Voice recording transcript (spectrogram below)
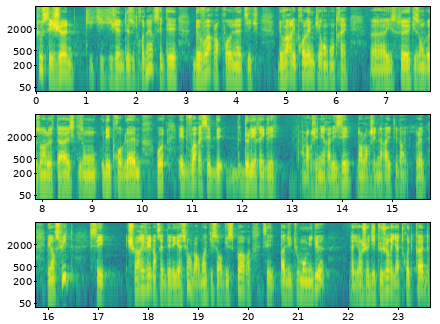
tous ces jeunes qui, qui, qui viennent des outre-mer, c'était de voir leurs problématiques, de voir les problèmes qu'ils rencontraient. Euh, ceux qui ont besoin de stage, qui ont des problèmes, autres, et de voir essayer de, de les régler, dans leur généraliser, dans leur généralité, dans les problèmes. Et ensuite, c'est, je suis arrivé dans cette délégation. Alors moi qui sors du sport, c'est pas du tout mon milieu. D'ailleurs, je dis toujours, il y a trop de codes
